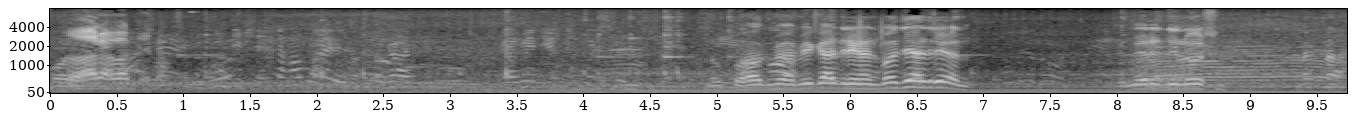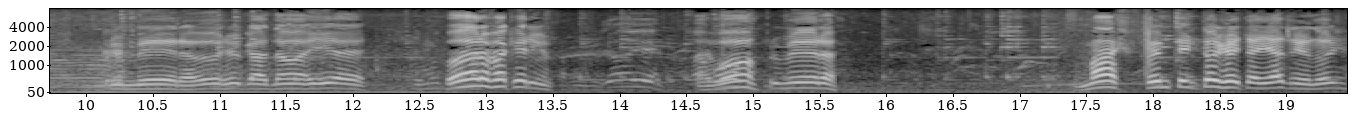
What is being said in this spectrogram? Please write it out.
Bora, vaqueiro. No curral do meu amigo Adriano. Bom dia, Adriano. Primeira de luxo. Primeira. Hoje o gadão aí é... Bora, vaqueirinho. Tá bom? Primeira. Macho, fêmea tem de todo jeito aí, Adriano, hoje.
